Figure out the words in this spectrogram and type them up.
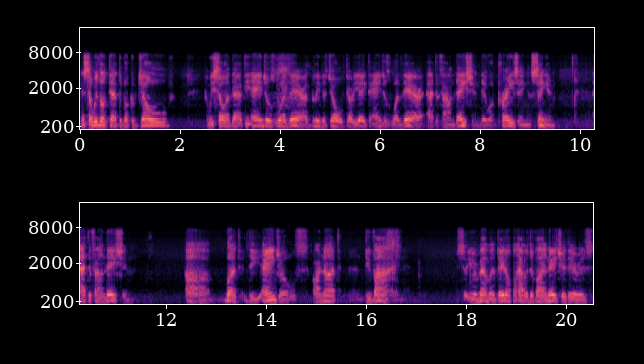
And so we looked at the book of Job, and we saw that the angels were there. I believe it's Job 38. The angels were there at the foundation. They were praising and singing at the foundation. Uh, but the angels are not divine. So you remember they don't have a divine nature. There is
